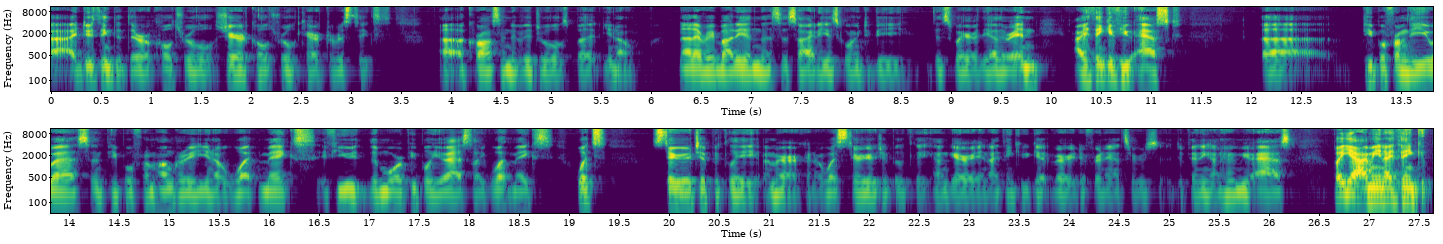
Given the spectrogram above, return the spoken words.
I do think that there are cultural, shared cultural characteristics uh, across individuals, but you know, not everybody in the society is going to be this way or the other. And I think if you ask uh, people from the U.S. and people from Hungary, you know, what makes if you the more people you ask, like what makes what's stereotypically American or what's stereotypically Hungarian, I think you get very different answers depending on whom you ask. But yeah, I mean, I think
